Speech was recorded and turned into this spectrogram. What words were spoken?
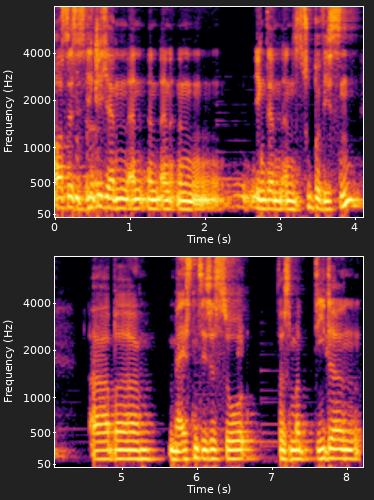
außer es ist wirklich ein, ein, ein, ein, ein irgendein ein super Wissen, aber meistens ist es so, dass man die dann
